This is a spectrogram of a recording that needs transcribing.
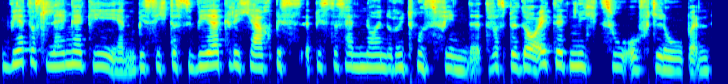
wird das länger gehen, bis sich das wirklich auch, bis, bis das einen neuen Rhythmus findet. Was bedeutet nicht zu oft loben?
